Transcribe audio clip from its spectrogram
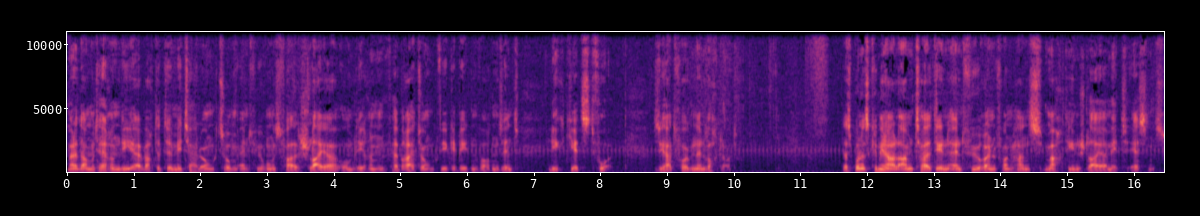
Meine Damen und Herren, die erwartete Mitteilung zum Entführungsfall Schleier, um deren Verbreitung wir gebeten worden sind, liegt jetzt vor. Sie hat folgenden Wortlaut. Das Bundeskriminalamt teilt den Entführern von Hans-Martin Schleier mit. Erstens.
